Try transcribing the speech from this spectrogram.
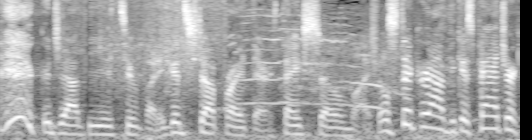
Good job to you too, buddy. Good stuff right there. Thanks so much. Well, stick around because Patrick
